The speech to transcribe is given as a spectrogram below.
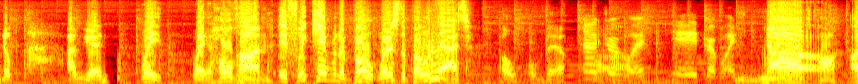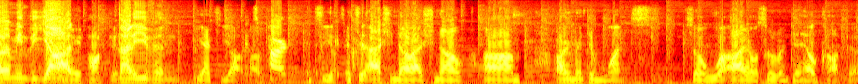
Nope. I'm good. Wait, wait, hold on. If we came in a boat, where's the boat at? Oh, over there. No, he drove away. He drove away. No, Uh, it's parked. I mean the yacht. he parked it. Not even. Yeah, it's a yacht. It's love. parked. It's a, it's a, actually no, actually no. Um, I rented once, so I also rented a helicopter,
